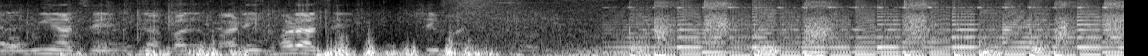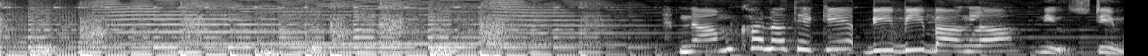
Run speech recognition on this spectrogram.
জমি আছে বাড়ি ঘর আছে, সেই বাড়ি নামখানা থেকে বিবি বাংলা নিউজ টিম।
